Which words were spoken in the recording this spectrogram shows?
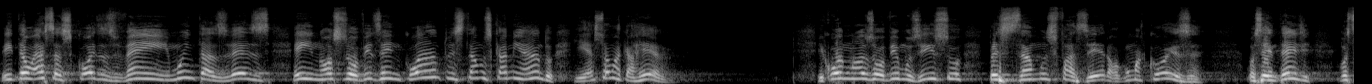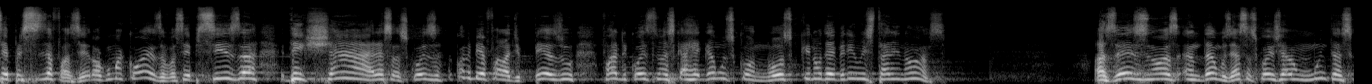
Então essas coisas vêm muitas vezes em nossos ouvidos enquanto estamos caminhando, e essa é uma carreira. E quando nós ouvimos isso, precisamos fazer alguma coisa. Você entende? Você precisa fazer alguma coisa, você precisa deixar essas coisas. Quando a Bíblia fala de peso, fala de coisas que nós carregamos conosco que não deveriam estar em nós. Às vezes nós andamos, essas coisas geram muitas,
